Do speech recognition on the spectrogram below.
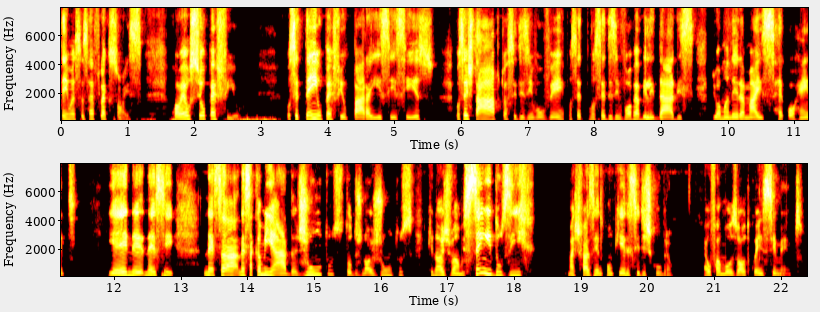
tenham essas reflexões. Qual é o seu perfil? Você tem o perfil para isso, isso e isso? Você está apto a se desenvolver? Você, você desenvolve habilidades de uma maneira mais recorrente? E é nesse, nessa, nessa caminhada, juntos, todos nós juntos, que nós vamos, sem induzir, mas fazendo com que eles se descubram. É o famoso autoconhecimento.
